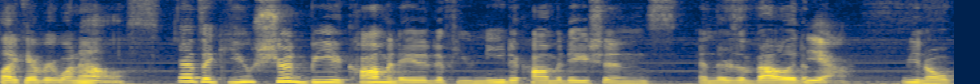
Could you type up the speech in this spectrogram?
like everyone else. Yeah, it's like you should be accommodated if you need accommodations and there's a valid Yeah. You know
